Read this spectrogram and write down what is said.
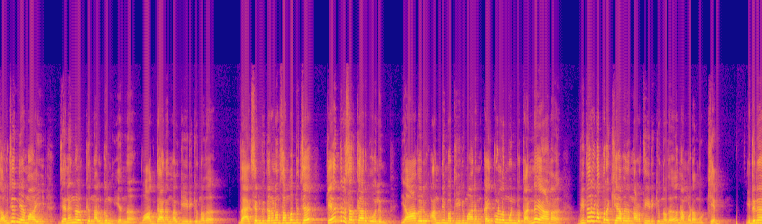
സൗജന്യമായി ജനങ്ങൾക്ക് നൽകും എന്ന് വാഗ്ദാനം നൽകിയിരിക്കുന്നത്. വാക്സിൻ വിതരണം സംബന്ധിച്ച് കേന്ദ്ര സർക്കാർ പോലും യാതൊരു അന്തിമ തീരുമാനം കൈക്കൊള്ളും മുൻപ് തന്നെയാണ് വിതരണ പ്രഖ്യാപനം നടത്തിയിരിക്കുന്നത് നമ്മുടെ മുഖ്യൻ. ഇതിന്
